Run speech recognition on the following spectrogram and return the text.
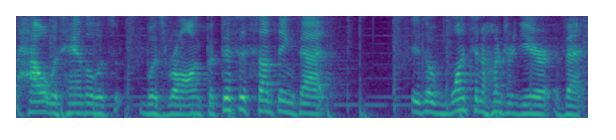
how it was handled was was wrong, but this is something that is a once in a hundred year event,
